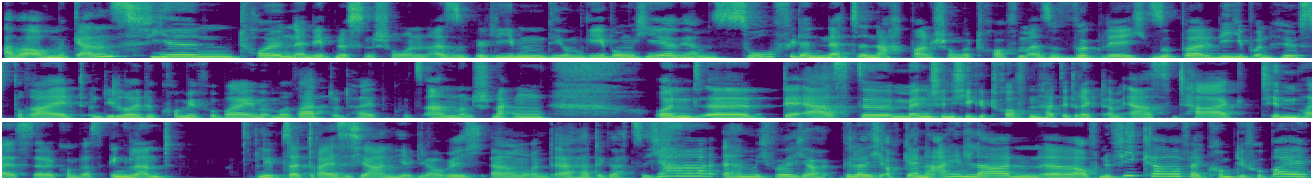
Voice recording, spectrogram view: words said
aber auch mit ganz vielen tollen Erlebnissen schon. Also wir lieben die Umgebung hier. Wir haben so viele nette Nachbarn schon getroffen. Also wirklich super lieb und hilfsbereit. Und die Leute kommen hier vorbei mit dem Rad und halten kurz an und schnacken. Und äh, der erste Mensch, den ich hier getroffen hatte, direkt am ersten Tag, Tim heißt er, der kommt aus England lebt seit 30 Jahren hier, glaube ich. Ähm, und er hatte gesagt so, ja, ähm, ich will euch, auch, will euch auch gerne einladen äh, auf eine Fika, vielleicht kommt ihr vorbei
